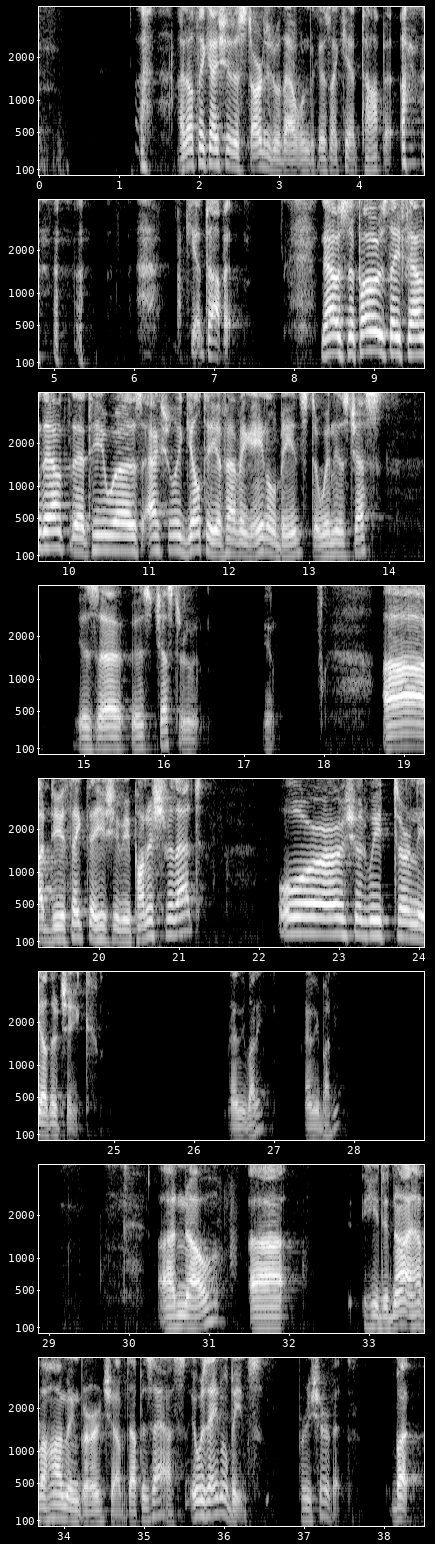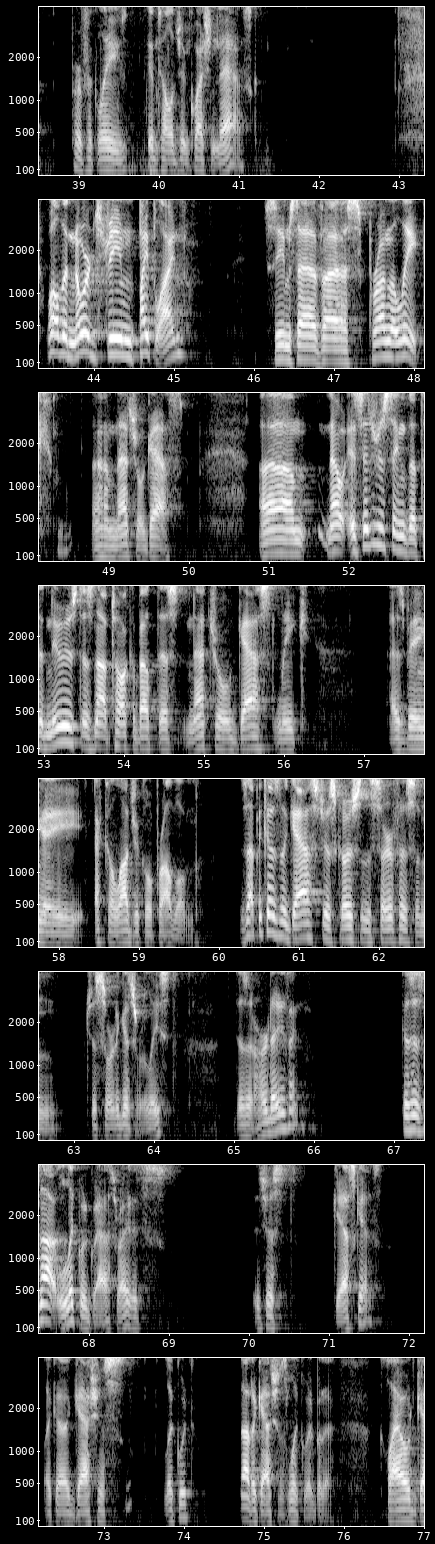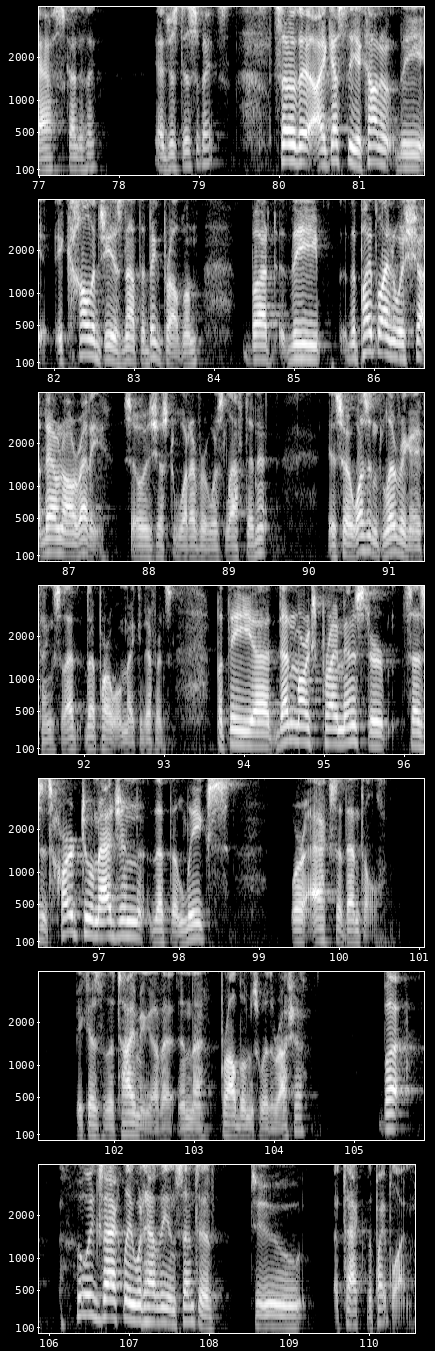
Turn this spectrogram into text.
I don't think I should have started with that one because I can't top it. Can't top it. Now, suppose they found out that he was actually guilty of having anal beads to win his chess, his, uh, his chess tournament. Yeah. Uh, do you think that he should be punished for that? Or should we turn the other cheek? Anybody? Anybody? Uh, no. Uh, he did not have a hummingbird shoved up his ass. It was anal beads. Pretty sure of it. But perfectly intelligent question to ask. Well, the Nord Stream pipeline seems to have uh, sprung a leak, um, natural gas. Um, now, it's interesting that the news does not talk about this natural gas leak as being a ecological problem. Is that because the gas just goes to the surface and just sort of gets released? Does it hurt anything? Because it's not liquid gas, right? It's it's just gas gas, like a gaseous liquid, not a gaseous liquid, but a cloud gas kind of thing. Yeah, it just dissipates. So the, I guess the, econo- the ecology is not the big problem, but the, the pipeline was shut down already. So it was just whatever was left in it. And so it wasn't delivering anything, so that, that part won't make a difference. But the uh, Denmark's prime minister says it's hard to imagine that the leaks were accidental because of the timing of it and the problems with Russia. But who exactly would have the incentive to attack the pipeline?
